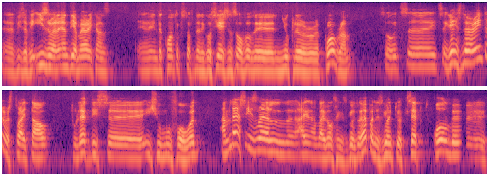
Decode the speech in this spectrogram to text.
uh, vis-a-vis Israel and the Americans uh, in the context of the negotiations over the nuclear program. So it's, it's against their interest right now to let this issue move forward unless Israel, I, I, don't think it's going to happen, is going to accept all the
